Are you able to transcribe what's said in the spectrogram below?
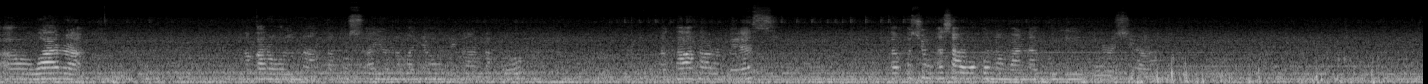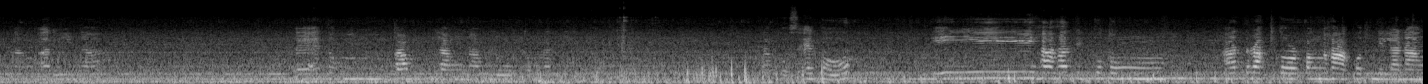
ah, wara nakaroll na. Tapos ayun naman yung binata ko. Nagha-harvest. Tapos yung asawa ko naman nag-deliver siya ng arena. Kaya itong camp lang na blutong nandito. Tapos ito, ihahatid ko tong ah, tractor panghakot nila ng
